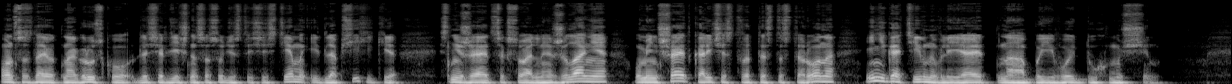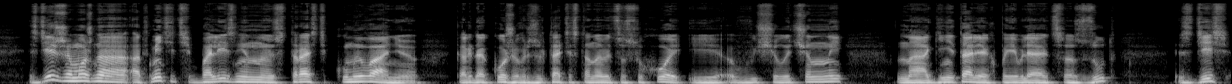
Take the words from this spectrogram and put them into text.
Он создает нагрузку для сердечно-сосудистой системы и для психики, снижает сексуальное желание, уменьшает количество тестостерона и негативно влияет на боевой дух мужчин. Здесь же можно отметить болезненную страсть к умыванию, когда кожа в результате становится сухой и выщелоченной, на гениталиях появляется зуд – Здесь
